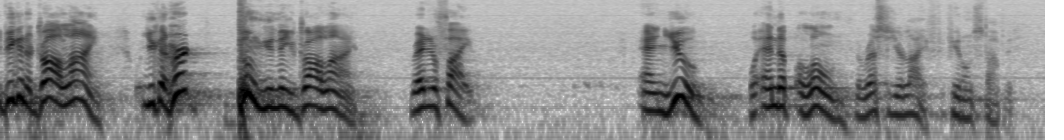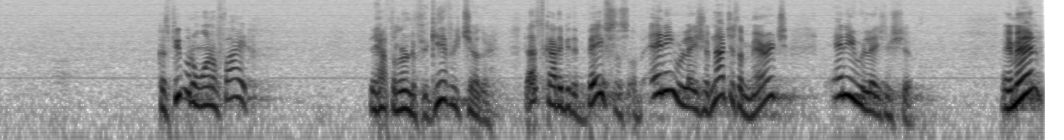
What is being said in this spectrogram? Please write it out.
you begin to draw a line. You get hurt, boom, you, you draw a line, ready to fight. And you will end up alone the rest of your life if you don't stop it. Because people don't want to fight. They have to learn to forgive each other. That's got to be the basis of any relationship, not just a marriage, any relationship. Amen?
